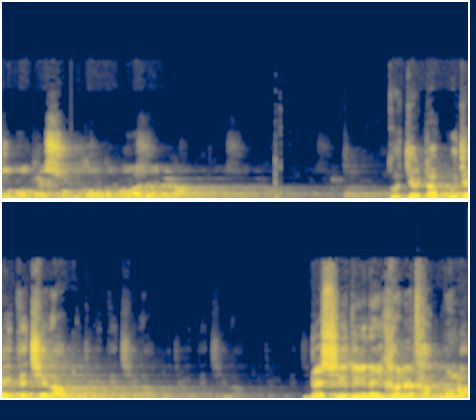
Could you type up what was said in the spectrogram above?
যুবকের সংখ্যাও তো পাওয়া যাবে না। তো যেটা বুঝাইতেছিলাম বেশি দিন এইখানে থাকব না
